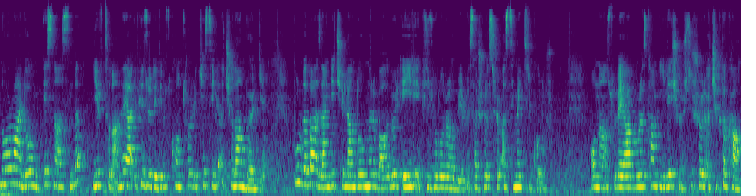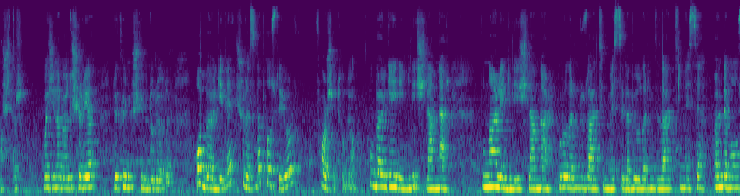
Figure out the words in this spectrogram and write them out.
normal doğum esnasında yırtılan veya epizyo dediğimiz kontrol ilkesiyle açılan bölge. Burada bazen geçirilen doğumlara bağlı böyle eğili epizyolar olabilir. Mesela şurası şöyle asimetrik olur. Ondan sonra veya burası tam iyileşmemiştir. Şöyle açıkta kalmıştır. Vajina böyle dışarıya dökülmüş gibi duruyordur. O bölgede şurası da posterior forşet oluyor. Bu bölgeyle ilgili işlemler, bunlarla ilgili işlemler, buraların düzeltilmesi, labiyoların düzeltilmesi, önde mons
